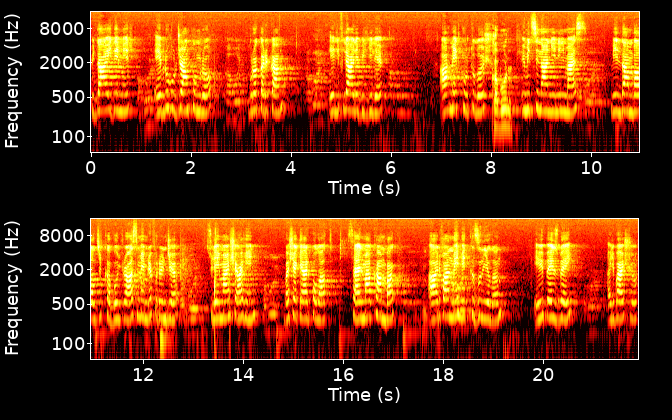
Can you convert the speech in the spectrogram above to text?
Hüdayi Demir, Ebru Hurcan Kumru, Burak Arıkan, Elif Lale Bilgili, Ahmet Kurtuluş, Kabul. Ümit Sinan Yenilmez, Vildan Balcı Kabul, Rasim Emre Fırıncı, Süleyman Şahin, Başak Erpolat, Selma Kambak, Arifan Mehmet Kızılyılın, Eyüp Özbey, Ali Başyurt,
